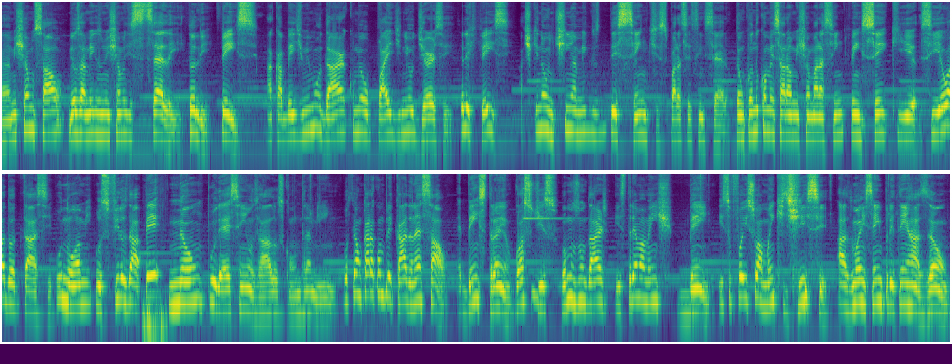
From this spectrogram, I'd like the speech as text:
Uh, me chamo Sal, meus amigos me chamam de Sally, Tully, Face. Acabei de me mudar com meu pai de New Jersey. Ele Face Acho que não tinha amigos decentes, para ser sincero. Então, quando começaram a me chamar assim, pensei que se eu adotasse o nome, os filhos da P não pudessem usá-los contra mim. Você é um cara complicado, né, Sal? É bem estranho. Gosto disso. Vamos nos dar extremamente bem. Isso foi sua mãe que disse. As mães sempre têm razão.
